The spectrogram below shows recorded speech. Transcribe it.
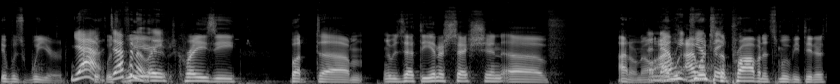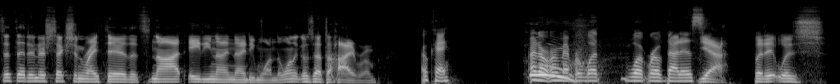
it was weird. Yeah, it was definitely. weird, it was crazy, but um, it was at the intersection of I don't know. And I, he I went to the. Providence movie theater. It's at that intersection right there. That's not eighty nine ninety one. The one that goes out to Hyrum. Okay. I don't remember what what road that is. Yeah, but it was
